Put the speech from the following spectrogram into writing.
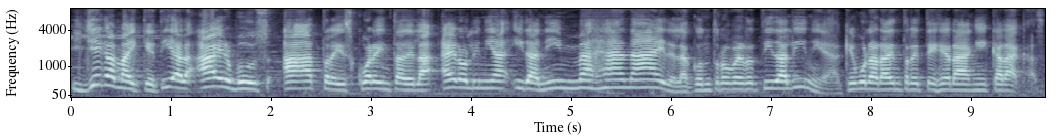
Y llega Maiketi al Airbus A340 de la aerolínea iraní Mahan Air, la controvertida línea que volará entre Teherán y Caracas.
